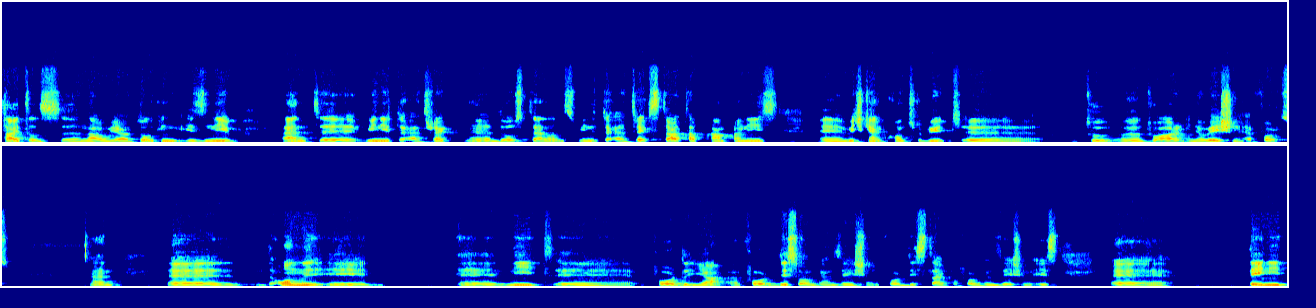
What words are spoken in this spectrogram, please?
titles now we are talking is new and uh, we need to attract uh, those talents. We need to attract startup companies uh, which can contribute to to our innovation efforts. And the only need for the young, for this organization, for this type of organization is uh, they need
